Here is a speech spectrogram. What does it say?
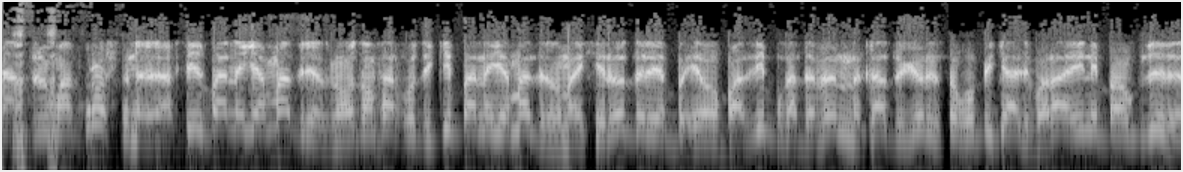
να του μαντρώσουν. Αυτοί πάνε για μάντριασμα. Όταν θα έρχονται εκεί πάνε για μάντριασμα. Οι χειρότεροι οπαδοί που κατεβαίνουν κάτω, Γιώργη, το έχω πει και άλλη φορά, είναι οι παουξίδε.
